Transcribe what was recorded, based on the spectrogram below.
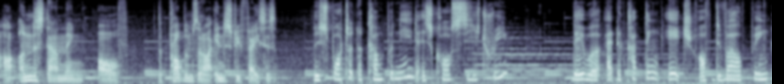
our understanding of the problems that our industry faces. We spotted a company that is called C3. They were at the cutting edge of developing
